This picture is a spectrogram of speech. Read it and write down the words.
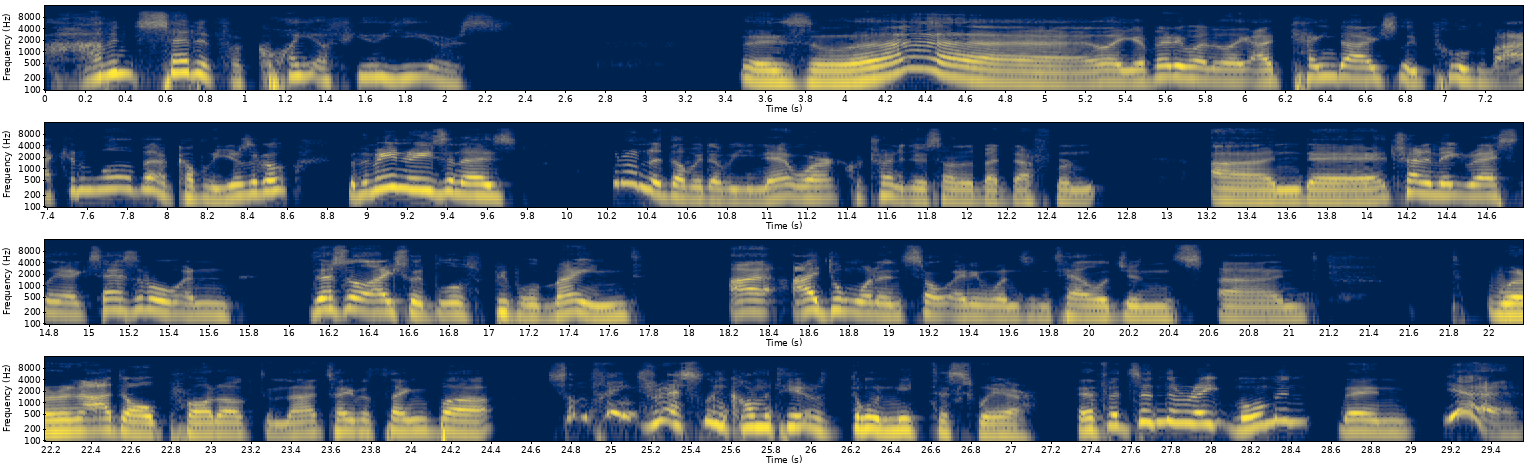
I haven't said it for quite a few years. It's, ah, like if anyone like I kind of actually pulled back in a little bit a couple of years ago, but the main reason is we're on the WWE network. We're trying to do something a bit different and uh, trying to make wrestling accessible. And this will actually blow people's mind. I, I don't want to insult anyone's intelligence and we're an adult product and that type of thing, but sometimes wrestling commentators don't need to swear. If it's in the right moment, then yeah.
